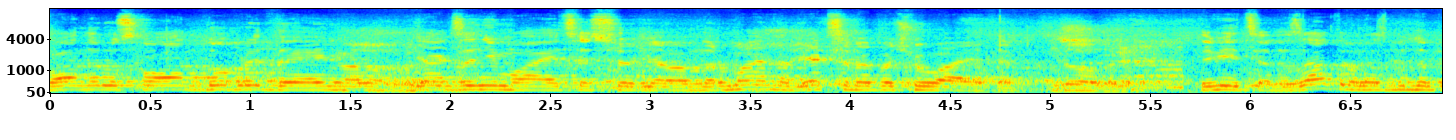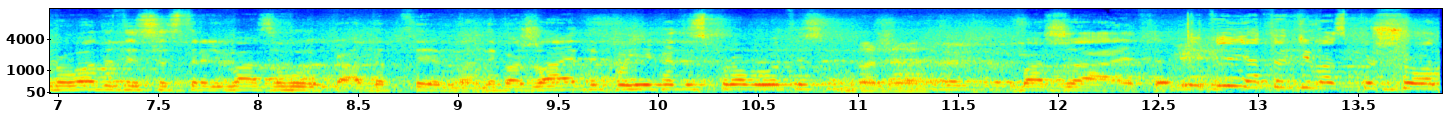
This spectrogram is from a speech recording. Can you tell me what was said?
Пане Руслан, добрий день вам. Як займається сьогодні вам нормально? Як себе почуваєте? Добре. Дивіться, на завтра у нас буде проводитися стрільба з лука адаптивна. Не бажаєте поїхати спробуватися? Бажаю. Бажаєте. Ну, то я тоді вас пишу.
